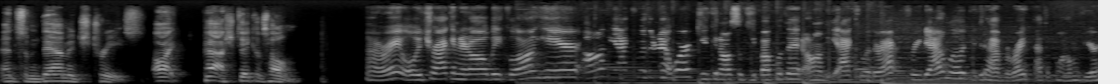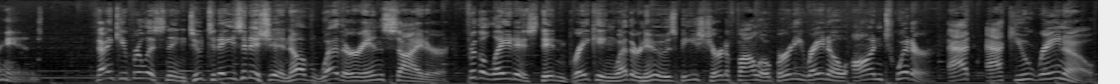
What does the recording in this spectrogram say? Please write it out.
and some damaged trees. All right, Pash, take us home. All right, we'll be tracking it all week long here on the AccuWeather Network. You can also keep up with it on the AccuWeather app, free download. You can have it right at the palm of your hand. Thank you for listening to today's edition of Weather Insider. For the latest in breaking weather news, be sure to follow Bernie Rayno on Twitter at AccuRayno.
